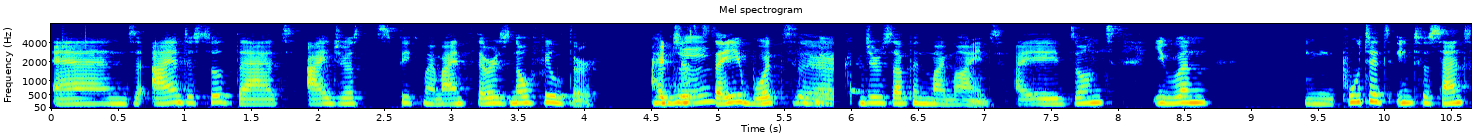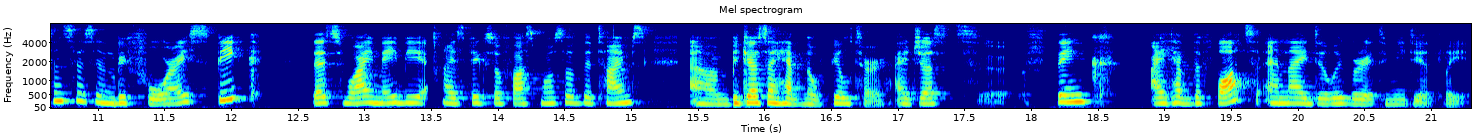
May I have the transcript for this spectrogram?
And I understood that I just speak my mind. There is no filter. I mm-hmm. just say what uh, mm-hmm. conjures up in my mind. I don't even Mm, put it into sentences and before I speak. That's why maybe I speak so fast most of the times um, because I have no filter. I just uh, think I have the thought and I deliver it immediately.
